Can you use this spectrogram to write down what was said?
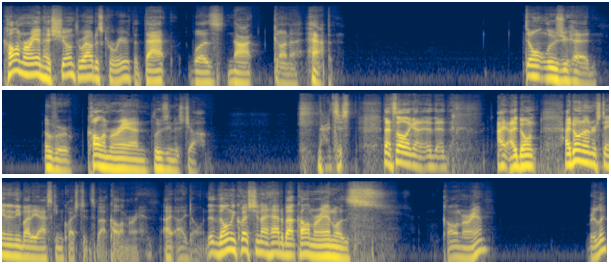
Colin Moran has shown throughout his career that that was not going to happen. Don't lose your head over Colin Moran losing his job. I just that's all I got. Uh, I, I don't I don't understand anybody asking questions about Colin Moran. I, I don't. The only question I had about Colin Moran was Colin Moran? Really?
